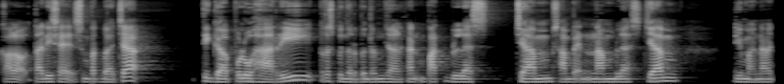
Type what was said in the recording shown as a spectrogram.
kalau tadi saya sempat baca 30 hari terus benar-benar menjalankan 14 jam sampai 16 jam di mana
